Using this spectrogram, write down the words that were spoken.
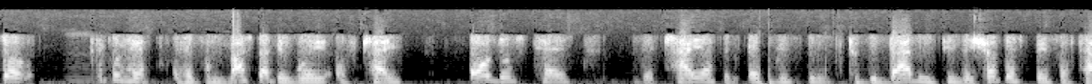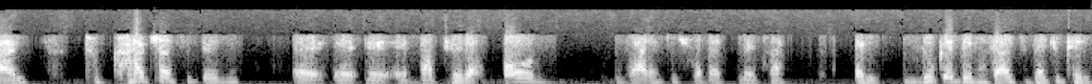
So, mm. people have have mastered the way of trying all those tests, the trials and everything to be done within the shortest space of time to capture certain uh, uh, uh, bacteria or viruses for that matter, and look at the results that you can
